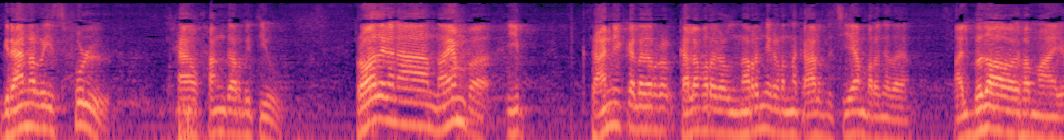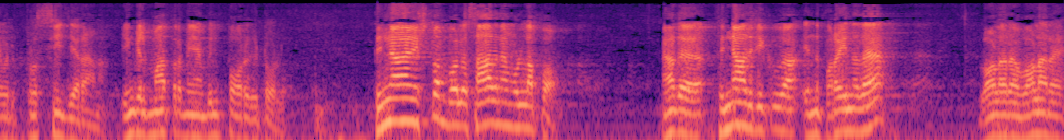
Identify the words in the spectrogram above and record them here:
granaries full have hunger with you പ്രവാചകൻ ആ നയമ്പ് ഈ ധാന്യക്കലവറകൾ കലവറകൾ നിറഞ്ഞു കിടന്ന കാലത്ത് ചെയ്യാൻ പറഞ്ഞത് അത്ഭുതാവഹമായ ഒരു പ്രൊസീജിയറാണ് എങ്കിൽ മാത്രമേ വിൽ പവർ കിട്ടുള്ളൂ തിന്നാൻ ഇഷ്ടം പോലെ സാധനമുള്ളപ്പോ അത് തിന്നാതിരിക്കുക എന്ന് പറയുന്നത് വളരെ വളരെ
